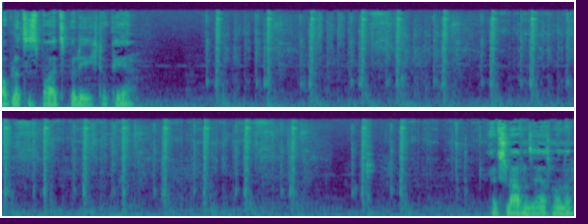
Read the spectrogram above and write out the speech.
Bauplatz ist bereits belegt, okay. Jetzt schlafen sie erstmal, ne?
